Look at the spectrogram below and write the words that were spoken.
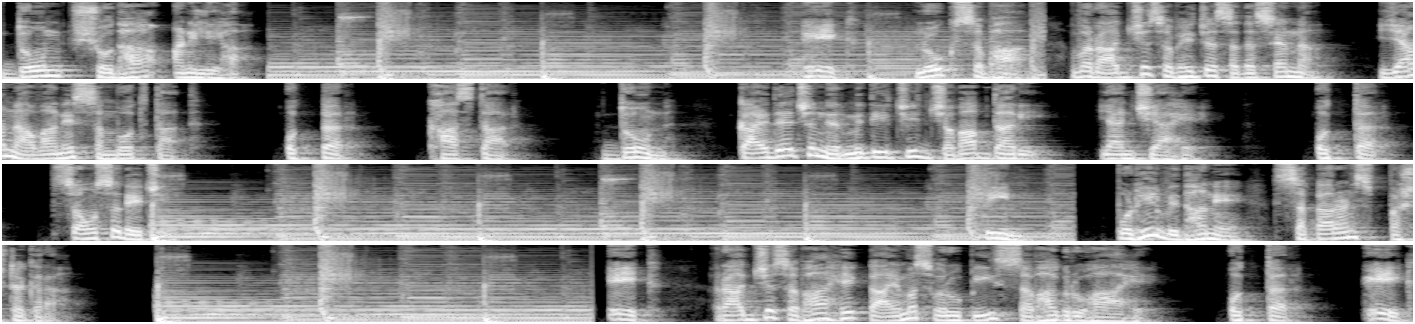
दोन शोधा आणि लिहा. एक लोकसभा व राज्यसभेच्या सदस्यांना या नावाने संबोधतात. उत्तर खासदार. दोन कायद्याच्या निर्मितीची जबाबदारी यांची आहे. उत्तर संसदेची. तीन पुढील विधाने सकारण स्पष्ट करा. एक राज्यसभा हे कायमस्वरूपी सभागृह आहे. उत्तर एक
